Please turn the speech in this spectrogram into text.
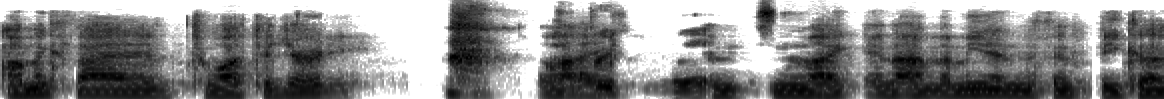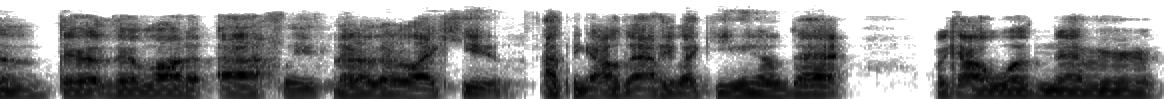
I'm excited to watch the journey. like, and, like, and I mean in the sense because there there are a lot of athletes that are, that are like you. I think I was an athlete like you, you know that like I was never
